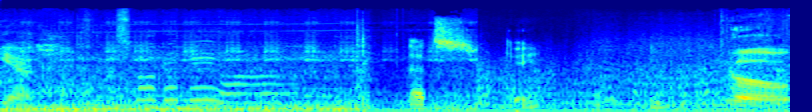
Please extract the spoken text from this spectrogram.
Yeah. That's gay. No.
